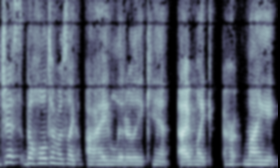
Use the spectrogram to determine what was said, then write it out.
just the whole time i was like i literally can't i'm like her my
